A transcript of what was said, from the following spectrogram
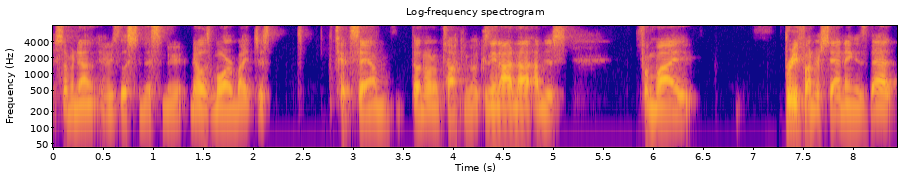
someone who's listening to this and knows more might just t- say, I'm don't know what I'm talking about. Cause you know, I'm not, I'm just from my brief understanding is that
